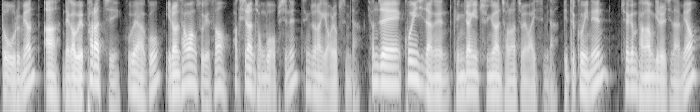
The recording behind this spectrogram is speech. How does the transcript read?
또 오르면 아 내가 왜 팔았지 후회하고 이런 상황 속에서 확실한 정보 없이는 생존하기 어렵습니다. 현재 코인 시장은 굉장히 중요한 전환점에 와 있습니다. 비트코인은 최근 방암기를 지나며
